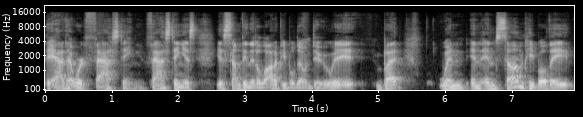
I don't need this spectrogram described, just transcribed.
they add that word fasting. Fasting is is something that a lot of people don't do. It, but when in in some people they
